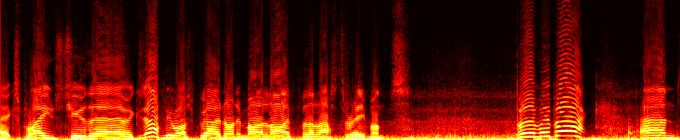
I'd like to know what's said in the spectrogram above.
explain to you there exactly what's going on in my life for the last three months. But we're back! And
